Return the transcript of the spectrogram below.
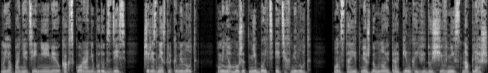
но я понятия не имею, как скоро они будут здесь. Через несколько минут? У меня может не быть этих минут. Он стоит между мной и тропинкой, ведущей вниз на пляж,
